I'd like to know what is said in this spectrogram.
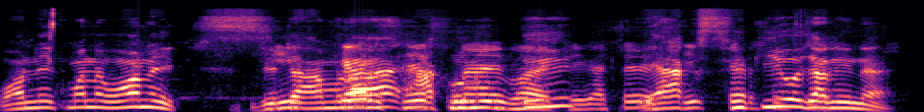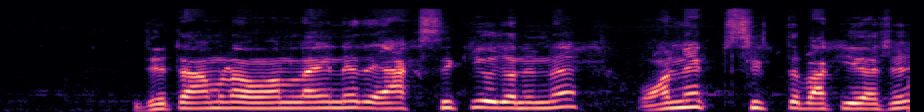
অনেক মানে অনেক যেটা আমরা এখন? এক শিখিও জানি না। যেটা আমরা অনলাইনের এক শিখিও জানি না অনেক শিখতে বাকি আছে।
